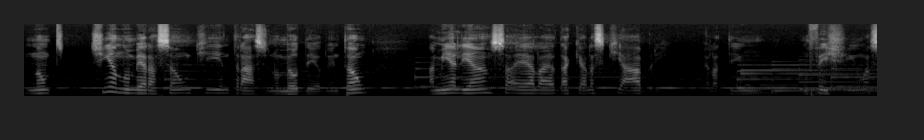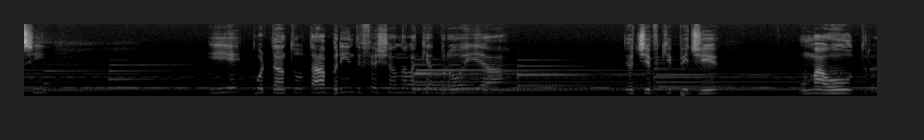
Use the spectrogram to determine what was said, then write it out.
não tinha numeração que entrasse no meu dedo. Então, a minha aliança, ela é daquelas que abre. Tem um, um fechinho assim. E, portanto, está abrindo e fechando, ela quebrou e a, eu tive que pedir uma outra.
